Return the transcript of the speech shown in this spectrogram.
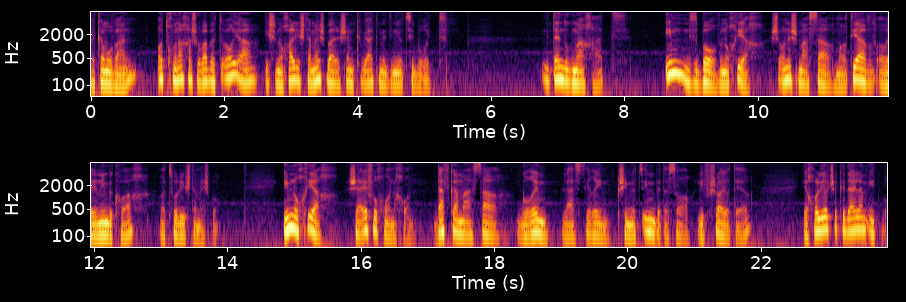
וכמובן, עוד תכונה חשובה בתיאוריה היא שנוכל להשתמש בה לשם קביעת מדיניות ציבורית. ניתן דוגמה אחת. אם נסבור ונוכיח שעונש מאסר מרתיע עבריינים בכוח, רצו להשתמש בו. אם נוכיח שההפך הוא הנכון, דווקא המאסר גורם לאסירים, כשהם יוצאים מבית הסוהר, לפשוע יותר, יכול להיות שכדאי להמעיט בו.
